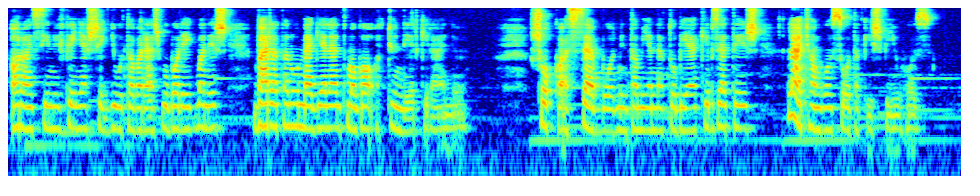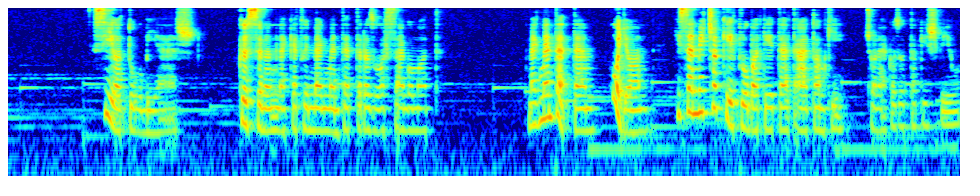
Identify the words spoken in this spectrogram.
aranyszínű fényesség gyúlt a varázsbuborékban, és váratlanul megjelent maga a tündér királynő. Sokkal szebb volt, mint amilyennek Tobi elképzetés, lágy hangon szólt a kisfiúhoz. Szia, Tóbiás! Köszönöm neked, hogy megmentetted az országomat. Megmentettem? Hogyan? Hiszen még csak két próbatételt álltam ki, csalálkozott a kisfiú.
